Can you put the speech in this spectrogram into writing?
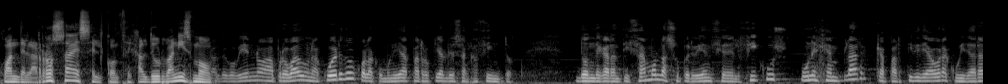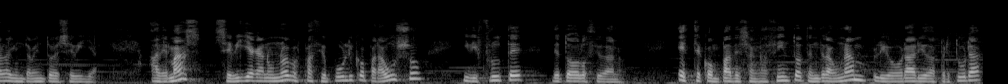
Juan de la Rosa es el concejal de urbanismo. El gobierno ha aprobado un acuerdo con la comunidad parroquial de San Jacinto, donde garantizamos la supervivencia del ficus, un ejemplar que a partir de ahora cuidará el Ayuntamiento de Sevilla. Además, Sevilla gana un nuevo espacio público para uso y disfrute de todos los ciudadanos. Este compás de San Jacinto tendrá un amplio horario de apertura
